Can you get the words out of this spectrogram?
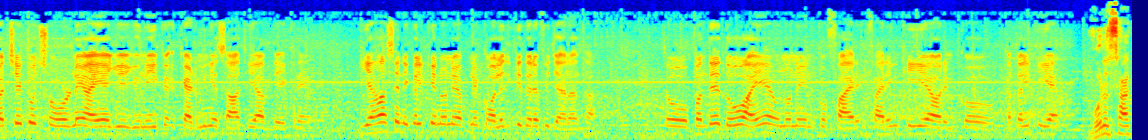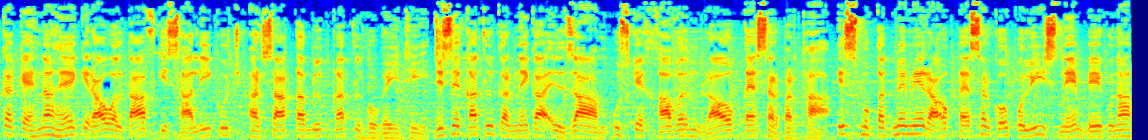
बच्चे को छोड़ने आए हैं ये यूनिक अकेडमी के साथ ही आप देख रहे हैं। यहाँ से निकल के इन्होंने अपने कॉलेज की तरफ़ ही जाना था। तो बंदे दो आए हैं उन्होंने इनको फायर फायरिंग की है और इनको कत्ल किया है। वुरसा का कहना है कि राव अल्ताफ की साली कुछ अरसा कबल कत्ल हो गई थी जिसे कत्ल करने का इल्ज़ाम उसके खावन राव कैसर पर था। इस मुकदमे में राव कैसर को पुलिस ने बेगुनाह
